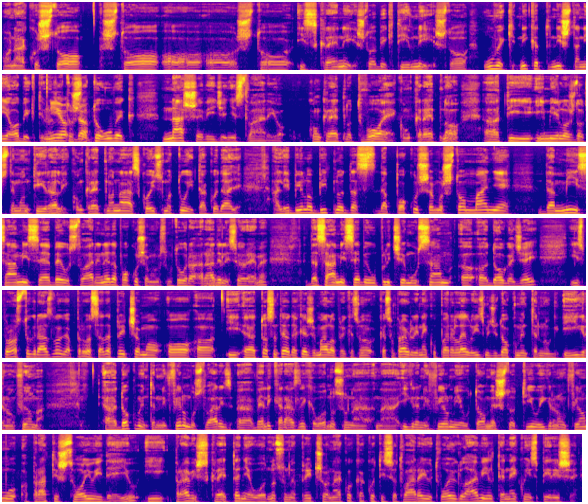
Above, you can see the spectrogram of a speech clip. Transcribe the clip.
onako što što o, o, što iskreniji, što objektivniji, što uvek nikad ništa nije objektivno, nije, zato što da. to uvek naše viđenje stvari konkretno tvoje, konkretno a, ti i Miloš dok ste montirali, konkretno nas koji smo tu i tako dalje. Ali je bilo bitno da, da pokušamo što manje da mi sami sebe u stvari, ne da pokušamo, smo tu radili sve vreme, da sami sebe upličemo u sam a, a, događaj iz prostog razloga. Prvo sada pričamo o, a, i a, to sam teo da kažem malo pre kad smo, kad smo pravili neku paralelu između dokumentarnog i igranog filma a, dokumentarni film u stvari a, velika razlika u odnosu na, na igrani film je u tome što ti u igranom filmu pratiš svoju ideju i praviš skretanje u odnosu na priču onako kako ti se otvaraju u tvojoj glavi ili te neko inspiriše.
